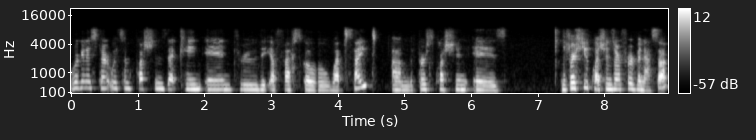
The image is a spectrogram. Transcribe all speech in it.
we're going to start with some questions that came in through the Alfresco website. Um, the first question is, the first two questions are for Vanessa.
